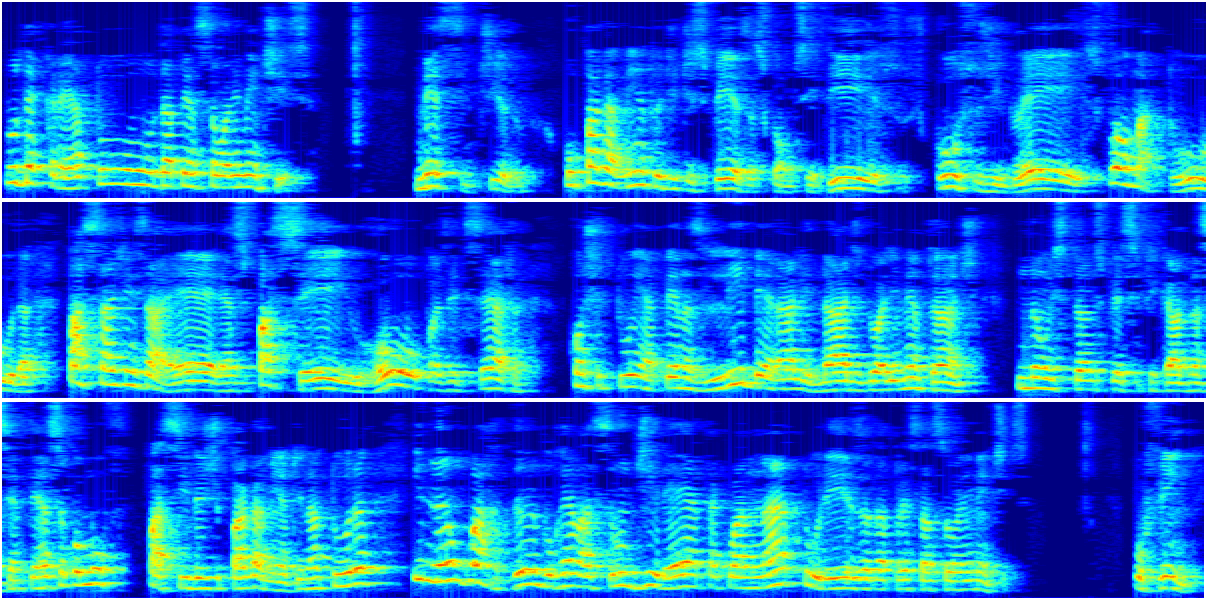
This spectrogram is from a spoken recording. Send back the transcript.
no decreto da pensão alimentícia. Nesse sentido, o pagamento de despesas como serviços, cursos de inglês, formatura, passagens aéreas, passeio, roupas, etc., constituem apenas liberalidade do alimentante, não estando especificado na sentença como passíveis de pagamento in natura e não guardando relação direta com a natureza da prestação alimentícia. Por fim,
